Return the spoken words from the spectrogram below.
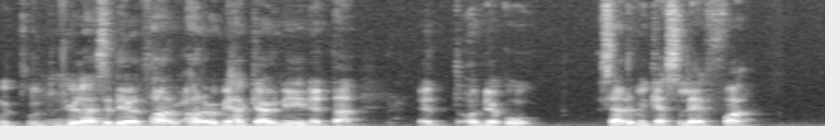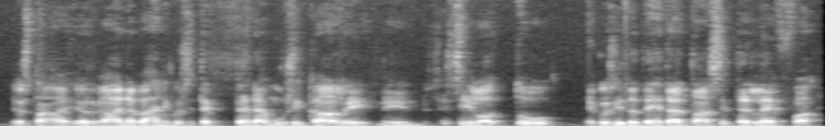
Mutta mut Mm. mm. kyllähän se niin, että har, harvemminhan käy niin, että, että on joku särmikäs leffa, josta, joka aina vähän niin kuin sitten tehdään musikaali, niin se silottuu. Ja kun siitä tehdään taas sitten leffa,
